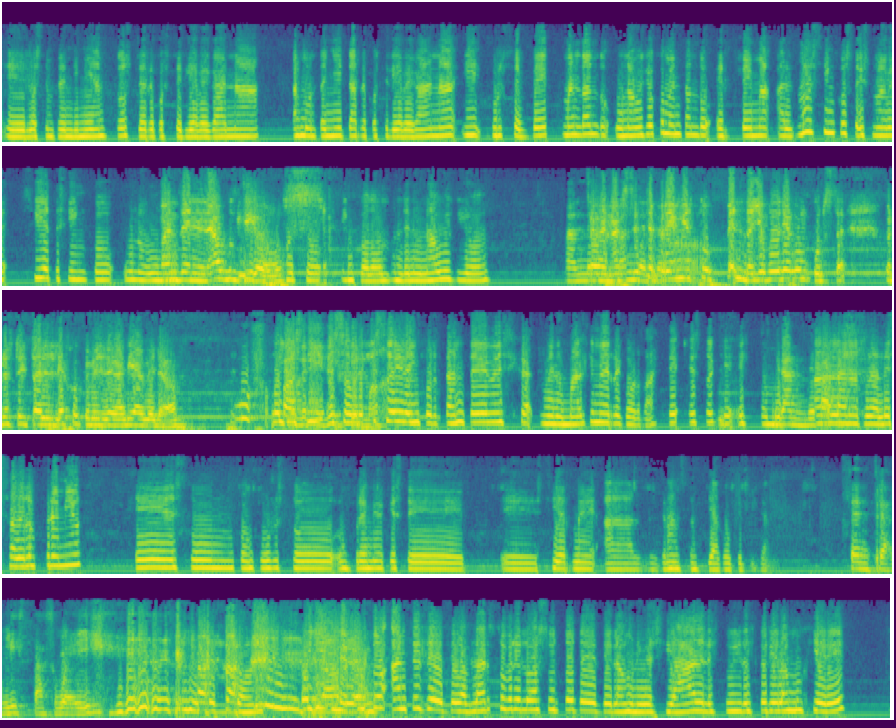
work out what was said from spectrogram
eh, los emprendimientos de repostería vegana, las montañitas repostería vegana y Dulce Beck mandando un audio comentando el tema al más 569 7511 Manden audios. 852 manden un audio Mándenlo, Para ganarse este premio estupendo. Yo podría concursar, pero estoy tan lejos que me llegaría a ver a... Uf, Oye, sí, y sobre eso era importante, mencionar- menos mal que me recordaste, esto que es como Grande, a la naturaleza de los premios, es un concurso, un premio que se eh, cierne al Gran Santiago que pillamos. Centralistas, güey. Oye, No, me antes de, de hablar sobre los asuntos de, de la universidad, del estudio y la historia de las mujeres,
